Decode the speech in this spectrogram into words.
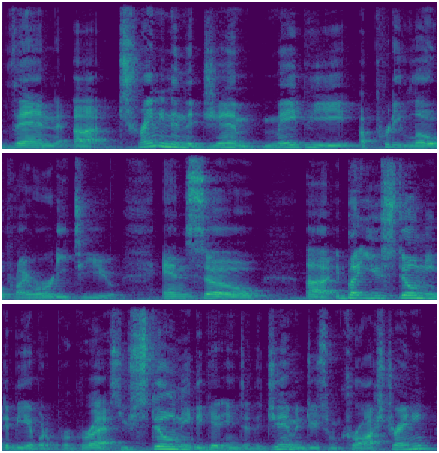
then uh, training in the gym may be a pretty low priority to you and so uh, but you still need to be able to progress. You still need to get into the gym and do some cross training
